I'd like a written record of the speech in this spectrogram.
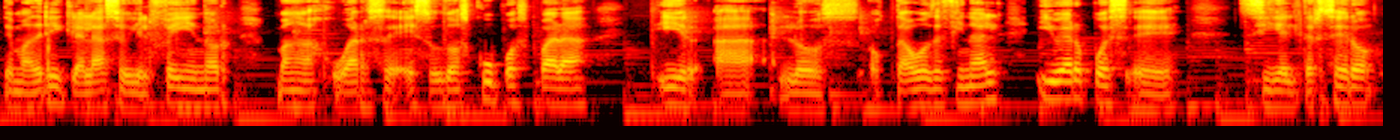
de Madrid, la Lazio y el Feyenoord van a jugarse esos dos cupos para ir a los octavos de final y ver pues eh, si el tercero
